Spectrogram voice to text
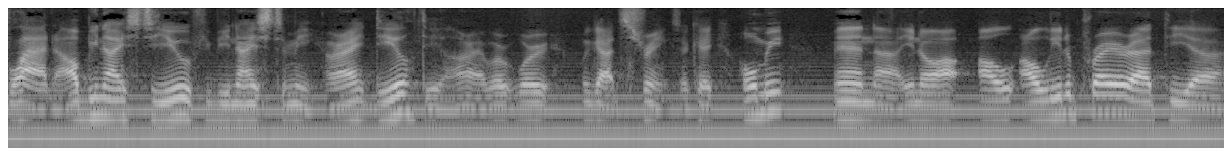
Vlad, I'll be nice to you if you be nice to me. All right, deal, deal. All right, we're, we're we got strings. Okay, homie, man, uh, you know, I'll, I'll I'll lead a prayer at the uh,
